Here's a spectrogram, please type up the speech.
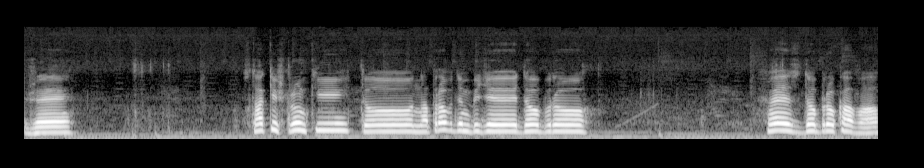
że z takiej szklunki to naprawdę będzie dobro fest, dobro kawa.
